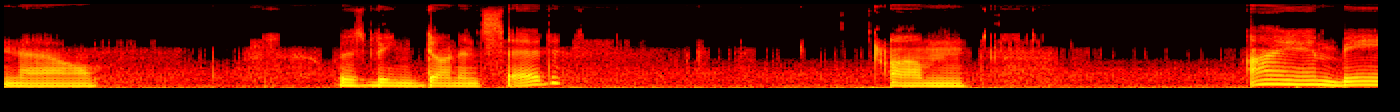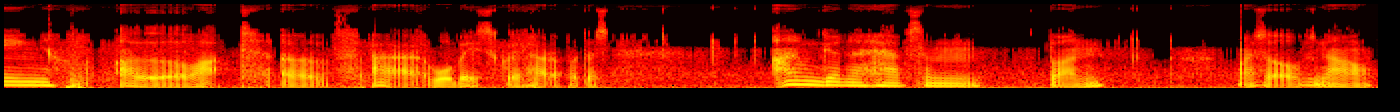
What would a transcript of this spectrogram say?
Now, this being done and said, um, I am being a lot of, uh, well, basically, how to put this, I'm gonna have some fun myself. Now,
